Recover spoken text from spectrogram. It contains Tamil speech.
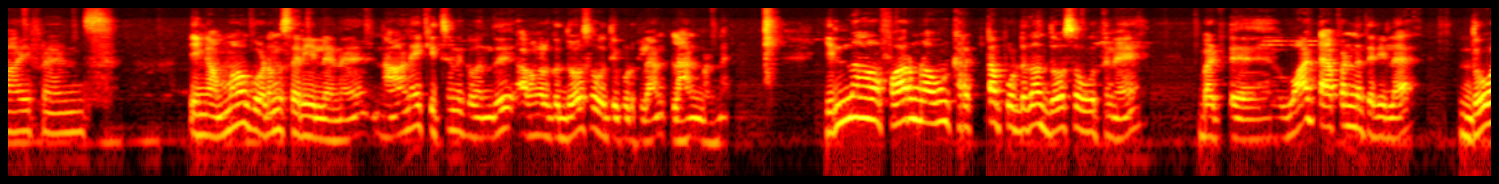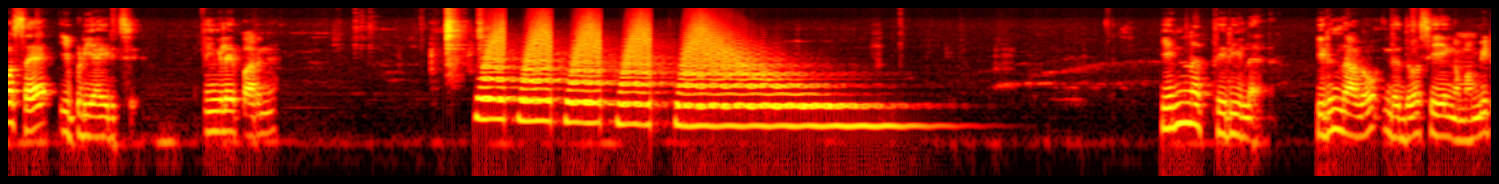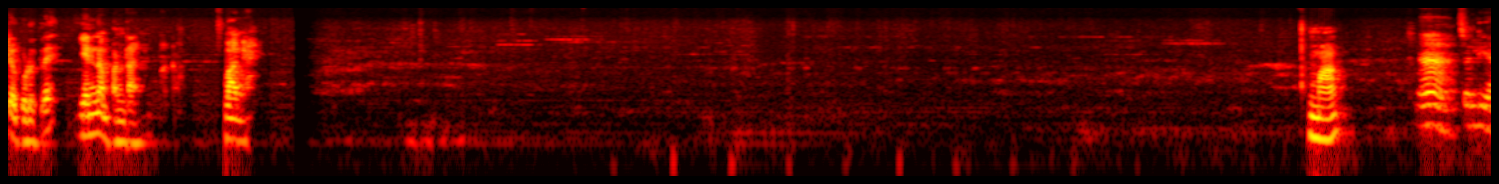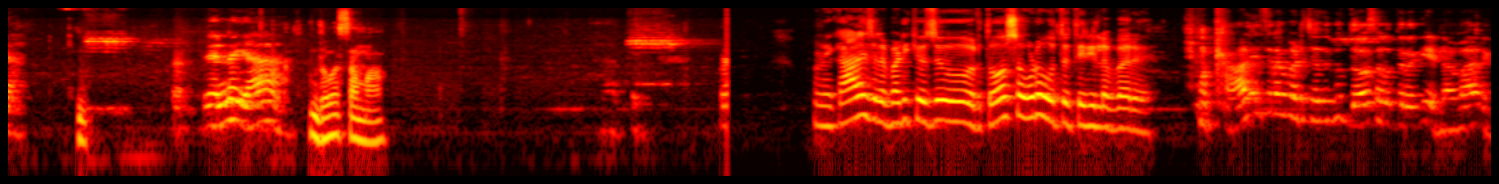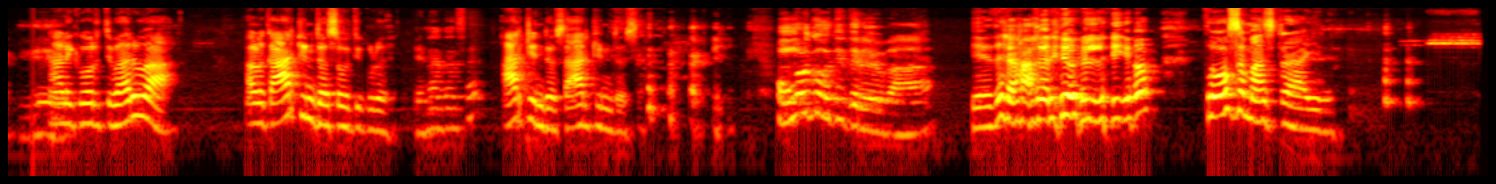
ஹாய் ஃப்ரெண்ட்ஸ் எங்கள் அம்மாவுக்கு உடம்பு சரியில்லைன்னு நானே கிச்சனுக்கு வந்து அவங்களுக்கு தோசை ஊற்றி கொடுக்கலான்னு பிளான் பண்ணேன். எல்லா ஃபார்முலாவும் கரெக்டாக போட்டு தான் தோசை ஊற்றுனேன் பட்டு வாட் ஆப்பன்னு தெரியல. தோசை இப்படி ஆயிடுச்சு நீங்களே பாருங்கள் என்ன தெரியல. இருந்தாலும் இந்த தோசையை எங்கள் மம்மிகிட்ட கொடுக்குறேன். என்ன பண்ணுறாங்கன்னு பார்க்கலாம். வாங்க. அம்மா. ஆ சொல்லியா? இது என்னய்யா? தோசைம்மா. உன்னை காலேஜில் படிக்க வச்சு ஒரு தோசை கூட ஊற்ற தெரியல பாரு. காலேஜில் படித்ததுக்கு தோசை ஊற்றுறதுக்கு என்னவா இருக்கு? நாளைக்கு ஒருத்தி வருவா. அவளுக்கு ஆர்டின் தோசை ஊற்றி கொடு. என்ன தோசை? ஆர்டின் தோசை ஆர்டின் தோசை. உங்களுக்கு ஊற்றி தருவேப்பா. எது ஆகறையோ இல்லையோ? தோசை மாஸ்டர் ஆயிரு.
